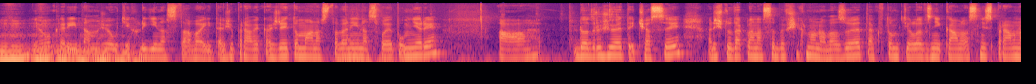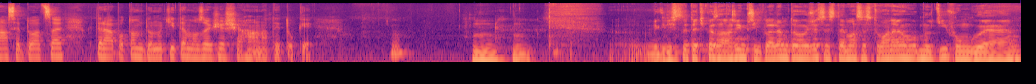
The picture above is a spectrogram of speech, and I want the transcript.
mm-hmm. jo, který tam že u těch lidí nastávají. Takže právě každý to má nastavený na svoje poměry a dodržuje ty časy a když to takhle na sebe všechno navazuje, tak v tom těle vzniká vlastně správná situace, která potom donutí ten mozek, že šahá na ty tuky. Hm? Hmm, hmm. Vy když jste teďka zářím příkladem toho, že systém asistovaného hubnutí funguje, eh,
